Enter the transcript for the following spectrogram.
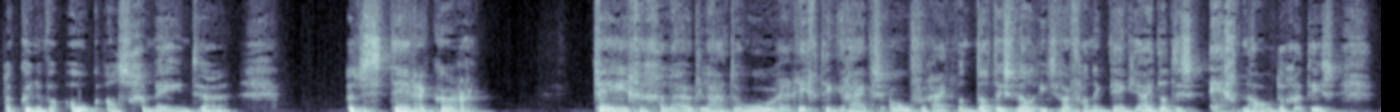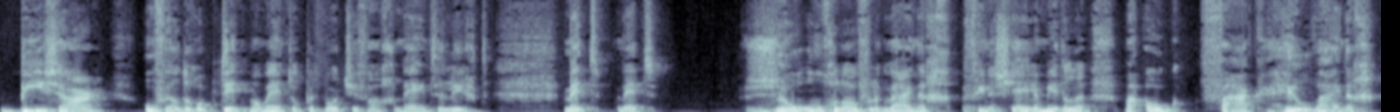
dan kunnen we ook als gemeente een sterker tegengeluid laten horen richting Rijksoverheid. Want dat is wel iets waarvan ik denk, ja, dat is echt nodig. Het is bizar hoeveel er op dit moment op het bordje van gemeente ligt. Met, met zo ongelooflijk weinig financiële middelen, maar ook vaak heel weinig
